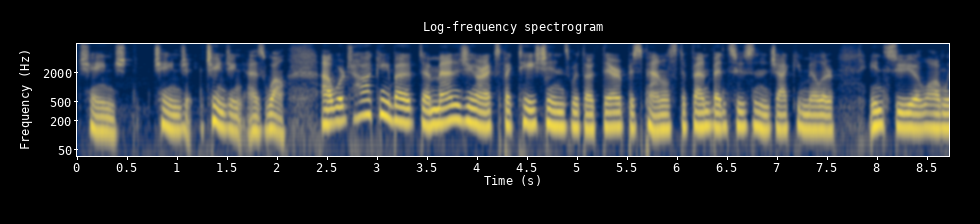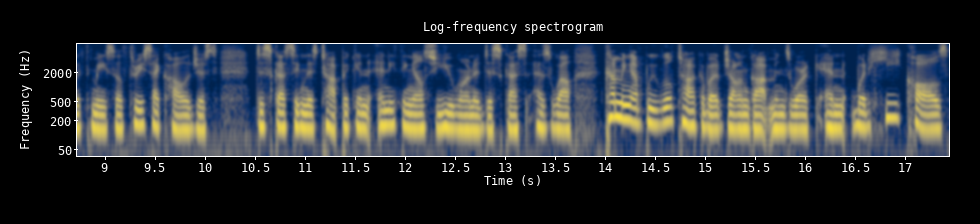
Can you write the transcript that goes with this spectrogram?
changed changing changing as well. Uh, we're talking about uh, managing our expectations with our therapist panel stefan ben susan and jackie miller in studio along with me. So three psychologists discussing this topic and anything else you want to discuss as well. Coming up we will talk about john gottman's work and what he calls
